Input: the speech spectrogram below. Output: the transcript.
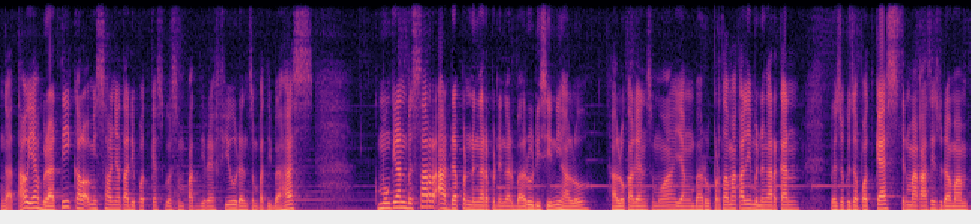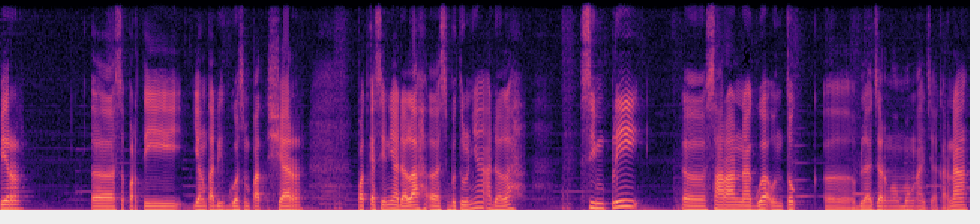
nggak tahu ya berarti kalau misalnya tadi podcast gue sempat direview dan sempat dibahas kemungkinan besar ada pendengar-pendengar baru di sini halo. Halo kalian semua yang baru pertama kali mendengarkan besok bisa podcast. Terima kasih sudah mampir. Eh, seperti yang tadi gue sempat share podcast ini adalah eh, sebetulnya adalah simply eh, sarana gue untuk eh, belajar ngomong aja. Karena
